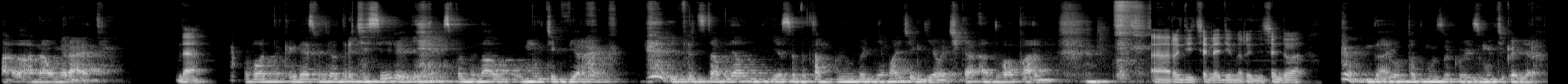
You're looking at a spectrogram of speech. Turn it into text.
она умирает. Да. Вот, когда я смотрел третью серию, я вспоминал мультик «Вверх». И представлял, если бы там был бы не мальчик-девочка, а два парня. А родитель один, родитель два. Да, его под музыку из мультика «Вверх».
